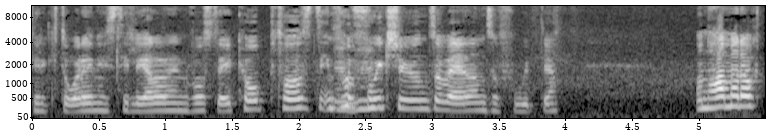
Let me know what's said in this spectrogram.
Direktorin ist die Lehrerin, was du eh gehabt hast, in der Volksschule und so weiter und so fort. Ja. Und haben mir gedacht,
